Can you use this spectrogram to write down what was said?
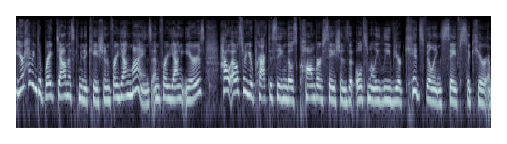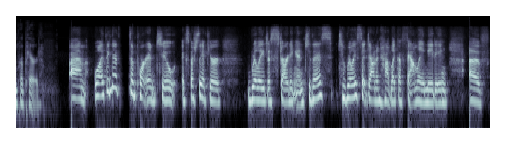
you're having to break down this communication for young minds and for young ears. How else are you practicing those conversations that ultimately leave your kids feeling safe, secure, and prepared? Um, well, I think it's important to, especially if you're really just starting into this to really sit down and have like a family meeting of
